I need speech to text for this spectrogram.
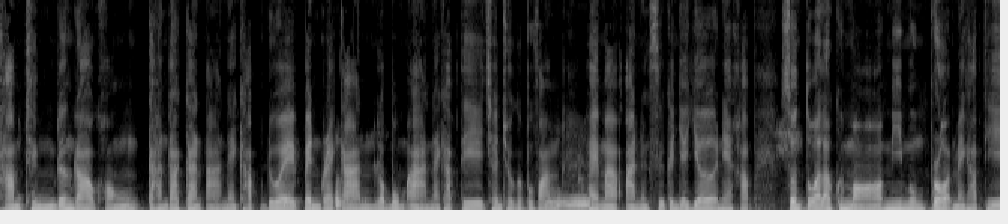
ถามถึงเรื่องราวของการรักการอ่านนะครับ ด้วยเป็นรายการหลบมุมอ่านนะครับ ที่เชิญชวนคุณผู้ฟังให้มาอ่านหนังสือกันเยอะๆเนี่ยครับ ส่วนตัวแล้วคุณหมอมีมุมโปรดไหมครับ ที่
